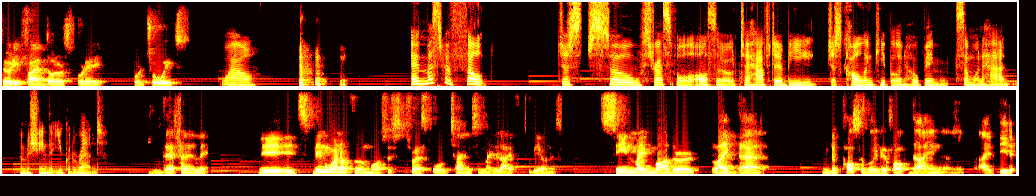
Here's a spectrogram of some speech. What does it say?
$35 per day for two weeks. Wow. it must have felt just so stressful also to have to be just calling people and hoping someone had a machine that you could rent. Definitely. It's been one of the most stressful times in my life, to be honest. Seeing my mother like that, the possibility of dying, I mean, I did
